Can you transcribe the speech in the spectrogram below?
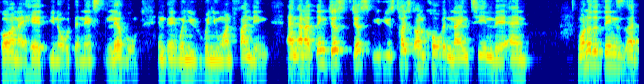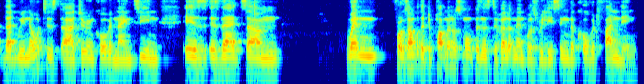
go on ahead, you know, with the next level. And, when you when you want funding, and and I think just just you, you touched on COVID nineteen there, and one of the things that that we noticed uh, during COVID nineteen is is that um, when, for example, the Department of Small Business Development was releasing the COVID funding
